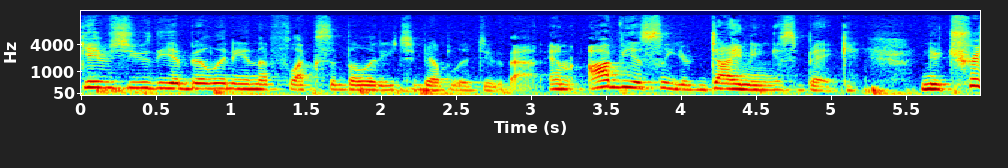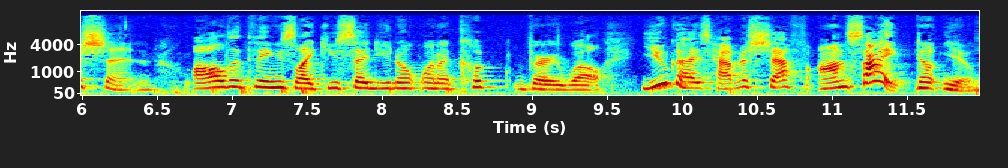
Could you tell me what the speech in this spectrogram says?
gives you the ability and the flexibility to be able to do that. And obviously, your dining is big. Nutrition, all the things like you said you don't want to cook very well. You guys have a chef on site, don't you?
